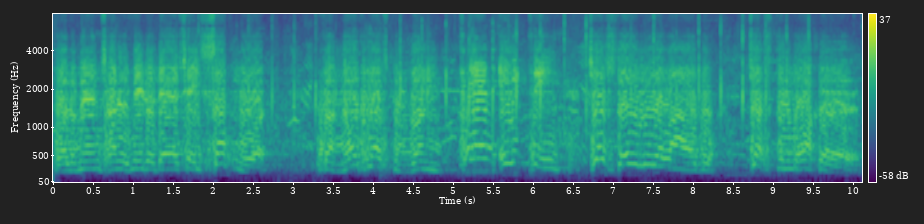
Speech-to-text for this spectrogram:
for the men's 100 meter dash, a sophomore from Northwestern running 1018, just over the allowable, Justin Walker.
